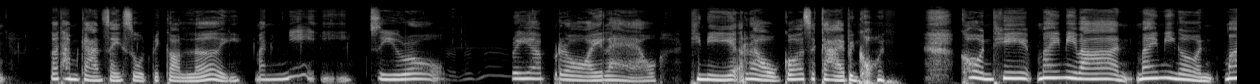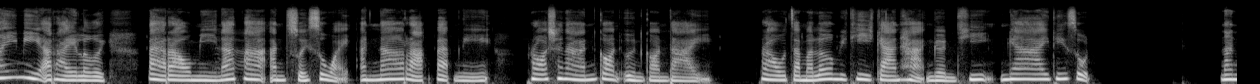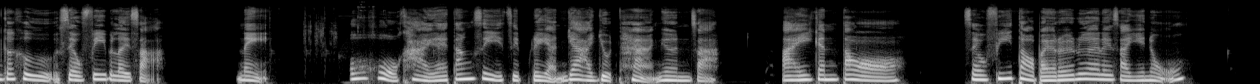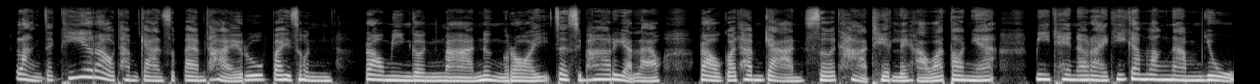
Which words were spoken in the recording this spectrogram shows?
ก็ทำการใส่สูตรไปก่อนเลย มันนี่ zero เรียบร้อยแล้ว ทีนี้เราก็จะกลายเป็นคน คนที่ไม่มีบ้าน ไม่มีเงิน ไม่มีอะไรเลย แต่เรามีหน้าตาอันสวยๆ อันน่ารักแบบนี้ เพราะฉะนั้นก่อนอื่นก่อนใด เราจะมาเริ่มวิธีการหาเงินที่ง่ายที่สุด นั่นก็คือเซลฟี่ไปเลยจ้ะนี่โอ้โห ขายได้ตั้ง 40 เหรียญ อย่าหยุดหาเงินจ้ะ ไปกันต่อ เซลฟี่ต่อไปเรื่อย ๆ เลยจ้ะยายหนู หลังจากที่เราทำการสแปมถ่ายรูปไปจนเรามีเงินมา 175 เหรียญแล้ว เราก็ทำการเซิร์ชหาเทรนเลยค่ะว่าตอนนี้มีเทรนอะไรที่กำลังนำอยู่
